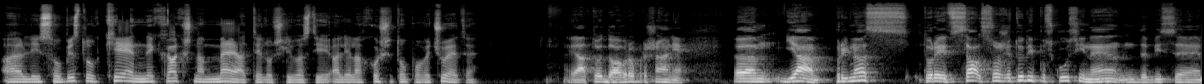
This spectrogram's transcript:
ali so v bistvu kje nekakšna meja te ločljivosti, ali lahko še to povečujete? Ja, to je dobro vprašanje. Um, ja, pri nas torej, so, so že tudi poskusi, ne, da bi se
